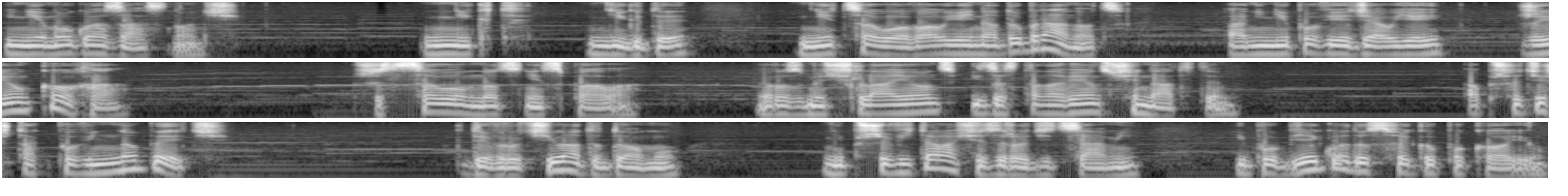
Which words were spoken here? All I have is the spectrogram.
i nie mogła zasnąć. Nikt nigdy nie całował jej na dobranoc, ani nie powiedział jej, że ją kocha. Przez całą noc nie spała, rozmyślając i zastanawiając się nad tym. A przecież tak powinno być. Gdy wróciła do domu, nie przywitała się z rodzicami i pobiegła do swego pokoju.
